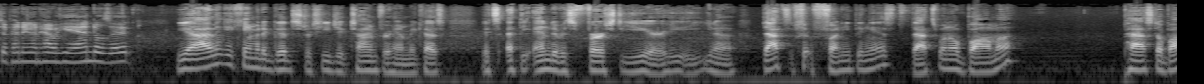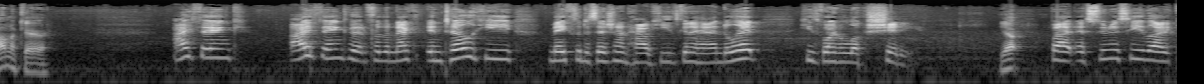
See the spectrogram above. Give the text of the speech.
depending on how he handles it. Yeah, I think it came at a good strategic time for him because it's at the end of his first year. He, you know, that's funny thing is that's when Obama passed Obamacare. I think I think that for the next until he makes a decision on how he's going to handle it, he's going to look shitty. Yep. But as soon as he like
